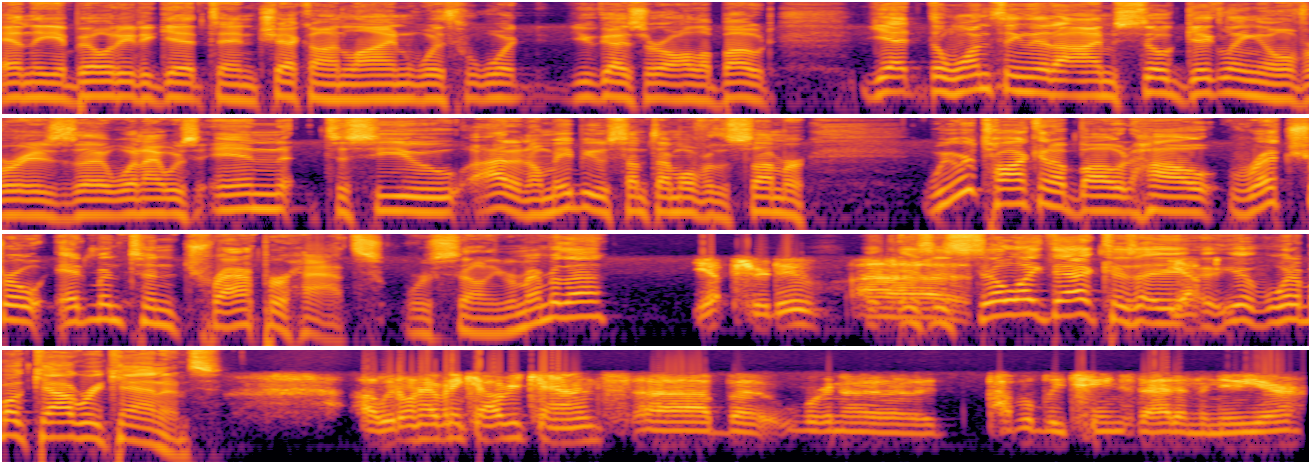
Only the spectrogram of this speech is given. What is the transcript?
and the ability to get and check online with what you guys are all about. Yet the one thing that I'm still giggling over is uh, when I was in to see you. I don't know, maybe it was sometime over the summer. We were talking about how retro Edmonton Trapper hats were selling. Remember that? Yep, sure do. Uh, Is it still like that? Because yeah. what about Calgary Cannons? Uh, we don't have any Calgary cannons, uh, but we're going to probably change that in the new year.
